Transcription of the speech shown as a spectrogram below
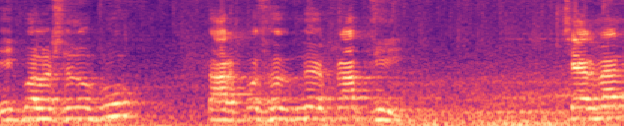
ইকবাল হোসেন অপু, তার পছন্দের প্রার্থী চেয়ারম্যান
